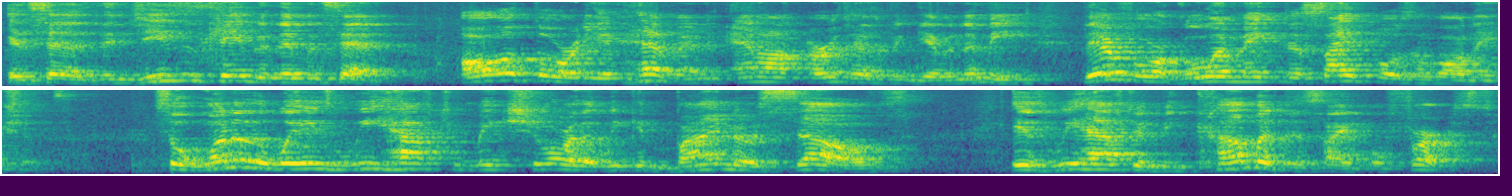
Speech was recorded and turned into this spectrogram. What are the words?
It says, Then Jesus came to them and said, All authority in heaven and on earth has been given to me. Therefore, go and make disciples of all nations. So, one of the ways we have to make sure that we can bind ourselves is we have to become a disciple first.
